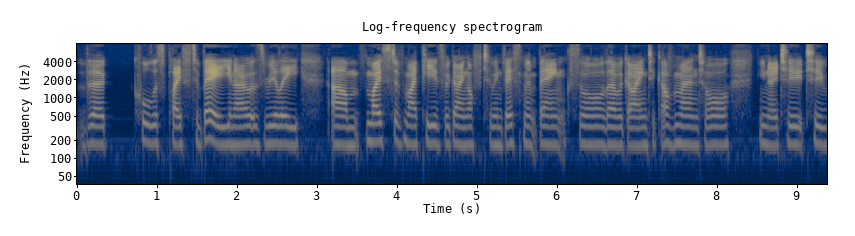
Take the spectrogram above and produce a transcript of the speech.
the coolest place to be. You know, it was really um, most of my peers were going off to investment banks or they were going to government or you know to to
